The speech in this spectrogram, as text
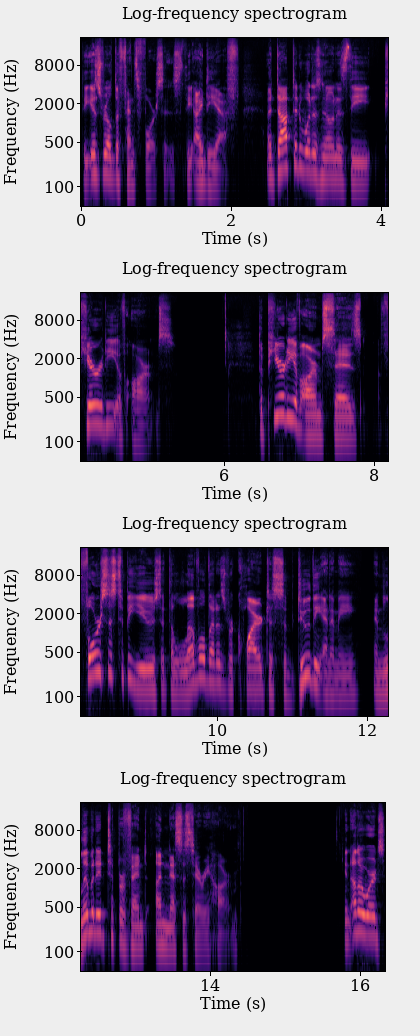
the Israel Defense Forces, the IDF, adopted what is known as the purity of arms, the purity of arms says force is to be used at the level that is required to subdue the enemy and limited to prevent unnecessary harm. In other words,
